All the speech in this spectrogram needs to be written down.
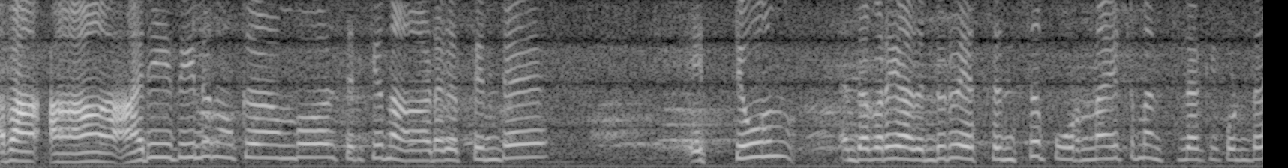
അപ്പം ആ ആ രീതിയിൽ നോക്കുമ്പോൾ ശരിക്കും നാടകത്തിന്റെ ഏറ്റവും എന്താ പറയുക അതിന്റെ ഒരു എസൻസ് പൂർണമായിട്ട് മനസ്സിലാക്കിക്കൊണ്ട്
